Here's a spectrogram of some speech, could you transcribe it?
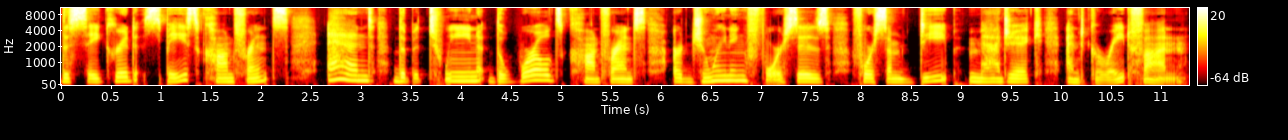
the Sacred Space Conference, and the Between the Worlds Conference are joining forces for some deep magic and great fun.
